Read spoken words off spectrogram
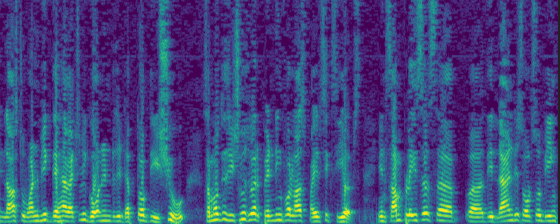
in last one week, they have actually gone into the depth of the issue. Some of these issues were pending for last five, six years. In some places, uh, uh, the land is also being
